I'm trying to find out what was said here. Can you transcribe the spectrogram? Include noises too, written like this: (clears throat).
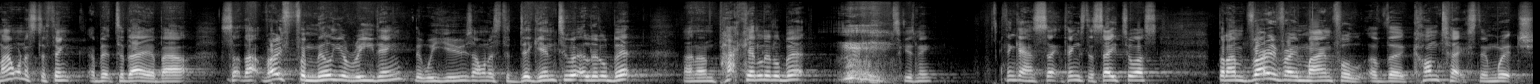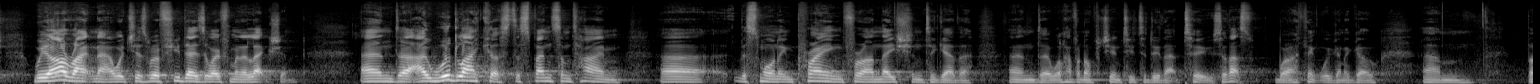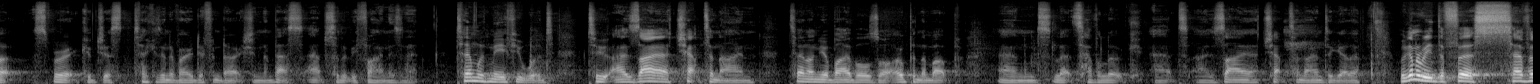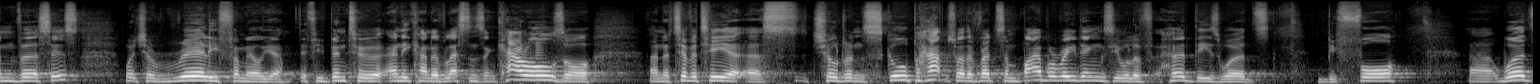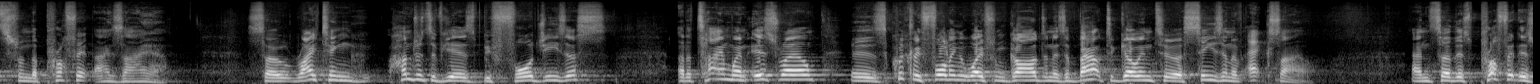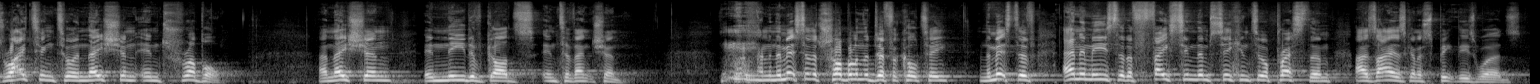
And I want us to think a bit today about so that very familiar reading that we use. I want us to dig into it a little bit and unpack it a little bit. (clears throat) Excuse me. I think it has things to say to us, but I'm very, very mindful of the context in which we are right now, which is we're a few days away from an election. And uh, I would like us to spend some time uh, this morning praying for our nation together, and uh, we'll have an opportunity to do that too. So that's where I think we're going to go. Um, but Spirit could just take us in a very different direction, and that's absolutely fine, isn't it? Turn with me, if you would, to Isaiah chapter 9. Turn on your Bibles or open them up, and let's have a look at Isaiah chapter 9 together. We're going to read the first seven verses, which are really familiar. If you've been to any kind of lessons and carols or a nativity at a children's school, perhaps, where they've read some Bible readings, you will have heard these words before. Uh, words from the prophet Isaiah. So, writing hundreds of years before Jesus, at a time when Israel is quickly falling away from God and is about to go into a season of exile. And so, this prophet is writing to a nation in trouble, a nation in need of God's intervention. (clears throat) and in the midst of the trouble and the difficulty, in the midst of enemies that are facing them, seeking to oppress them, Isaiah is going to speak these words.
